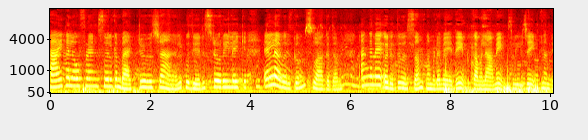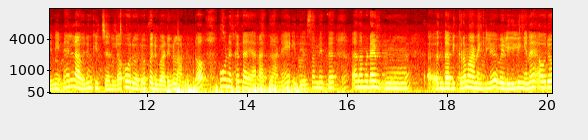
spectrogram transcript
Hi hello friends. Welcome back to channel. പുതിയൊരു സ്റ്റോറിയിലേക്ക് എല്ലാവർക്കും സ്വാഗതം. അങ്ങനെ ഒരു ദിവസം നമ്മുടെ വേദയും കമലാമയും ശ്രീജയും നന്ദിനിയും എല്ലാവരും കിച്ചണിൽ ഓരോരോ പരിപാടികളാണ് ഊണൊക്കെ തയ്യാറാക്കുകയാണ്. ഇതേ സമയത്ത് നമ്മുടെ എന്താ വിക്രമാണെങ്കിൽ വെളിയിൽ ഇങ്ങനെ ഓരോ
